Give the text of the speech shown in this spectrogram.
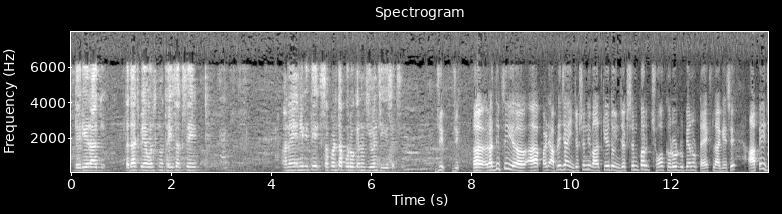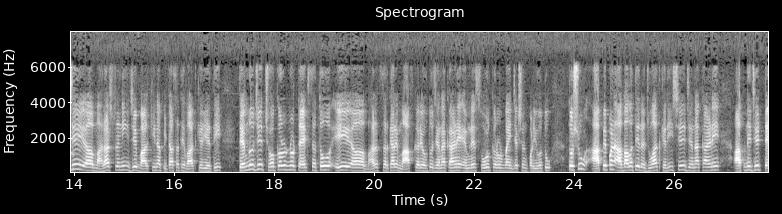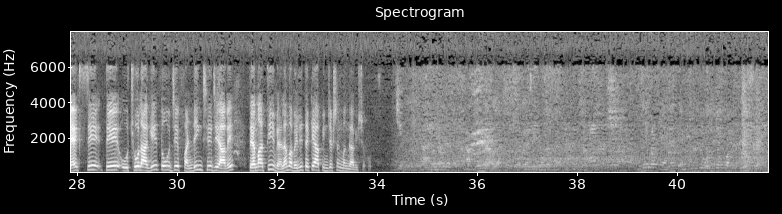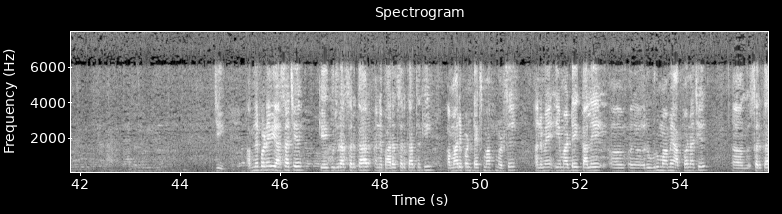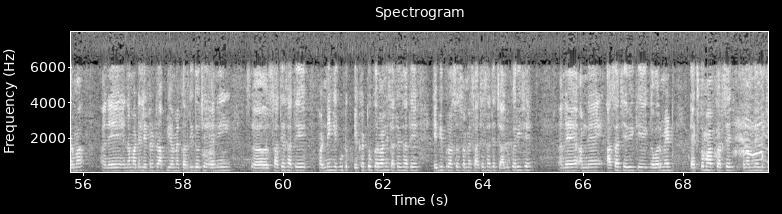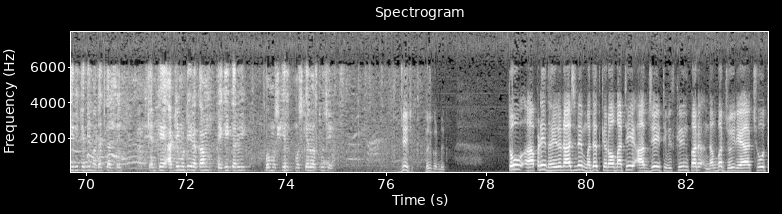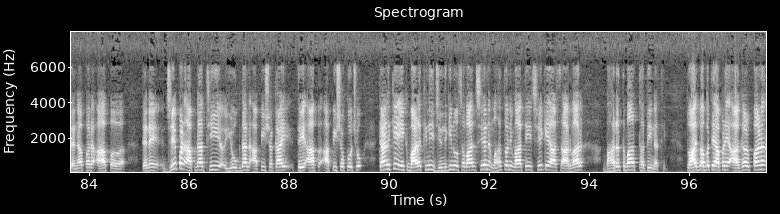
ધૈર્યરાજ કદાચ બે વર્ષનો થઈ શકશે અને એની રીતે સફળતાપૂર્વક એનું જીવન જીવી શકશે. જી જી. રાજદીપસિંહ આપણે જ્યાં ઇન્જેક્શનની વાત કરીએ તો ઇન્જેક્શન પર છ કરોડ રૂપિયાનો ટેક્સ લાગે છે. આપે જે મહારાષ્ટ્રની જે બાળકીના પિતા સાથે વાત કરી હતી, તેમનો જે છ કરોડનો ટેક્સ હતો એ ભારત સરકારે માફ કર્યો હતો, જેના કારણે એમને સોળ કરોડમાં ઇન્જેક્શન પડ્યું હતું. તો શું આપે પણ આ બાબતે રજૂઆત કરી છે? જેના કારણે આપને જે ટેક્સ છે તે ઓછો લાગે તો જે ફંડિંગ છે જે આવે, તેમાંથી વહેલામાં વહેલી તકે આપ ઇન્જેક્શન મંગાવી શકો. જી. અમને પણ એવી આશા છે કે ગુજરાત સરકાર અને ભારત સરકાર થકી અમારે પણ ટેક્સ માફ મળશે અને મેં એ માટે કાલે રૂબરૂમાં અમે આપવાના છે સરકારમાં. અને એના માટે લેટર ડ્રાફ્ટ બી અમે કરી દીધો છે. એની સાથે સાથે ફંડિંગ એકઠું કરવાની સાથે સાથે એ બી પ્રોસેસ અમે સાથે સાથે ચાલુ કરી છે. અને અમને આશા છે એવી કે ગવર્મેન્ટ ટેક્સ તો માફ કરશે, પણ અમને બીજી રીતે બી મદદ કરશે. કેમ કે આટલી મોટી રકમ ભેગી કરવી બહુ મુશ્કેલ મુશ્કેલ વસ્તુ છે. જી જી. બિલકુલ બિલકુલ. તો આપણે ધૈર્યરાજને મદદ કરવા માટે આપ જે ટીવી સ્ક્રીન પર નંબર જોઈ રહ્યા છો, તેના પર આપ તેને જે પણ આપનાથી યોગદાન આપી શકાય તે આપ આપી શકો છો. કારણ કે એક બાળકની જિંદગીનો સવાલ છે અને મહત્વની વાત એ છે કે આ સારવાર ભારતમાં થતી નથી. તો આ જ બાબતે આપણે આગળ પણ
